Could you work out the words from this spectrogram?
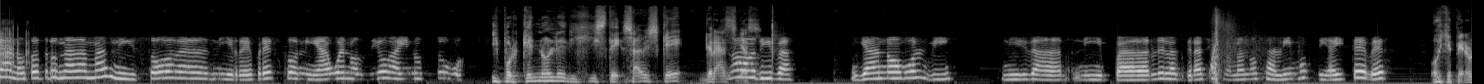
a- a nosotros nada más, ni soda, ni refresco, ni agua nos dio, ahí nos tuvo. ¿Y por qué no le dijiste, sabes qué? Gracias. No, Diva, ya no volví, ni, dar, ni para darle las gracias, nomás nos salimos y ahí te ves. Oye, pero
